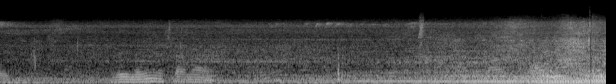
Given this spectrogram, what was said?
Đây đây nướng sao nào Hãy subscribe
